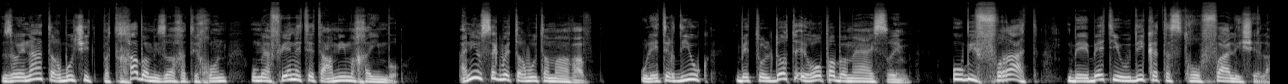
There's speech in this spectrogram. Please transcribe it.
זו אינה התרבות שהתפתחה במזרח התיכון ומאפיינת את העמים החיים בו. אני עוסק בתרבות המערב, וליתר דיוק, בתולדות אירופה במאה ה-20, ובפרט בהיבט יהודי קטסטרופלי שלה,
